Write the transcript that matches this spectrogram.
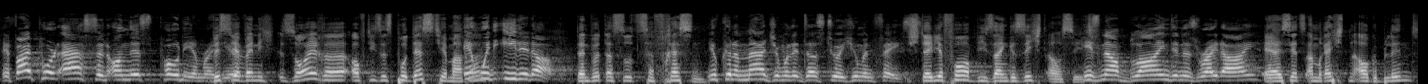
If I poured acid on this podium right Wisst ihr, wenn ich Säure auf dieses Podest hier it mache, would eat it up. dann wird das so zerfressen. You can imagine what it does to a human face. Stell dir vor, wie sein Gesicht aussieht. He's now blind in his right eye, Er ist jetzt am rechten Auge blind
